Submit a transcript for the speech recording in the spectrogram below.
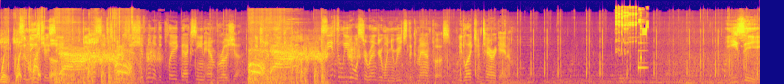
Wait, wait. Some news, JC. The NSF targets the shipment of the plague vaccine Ambrosia. We can't locate it. See if the leader will surrender when you reach the command post. We'd like to interrogate him. Easy.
